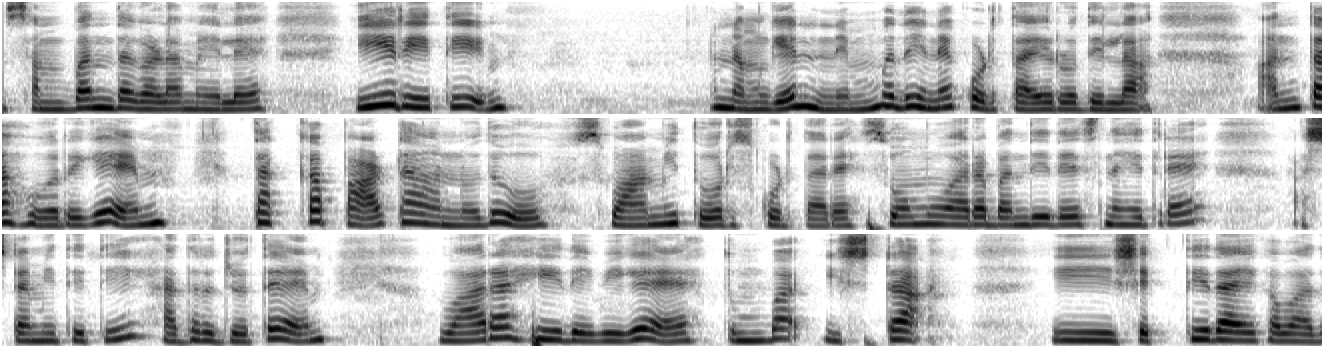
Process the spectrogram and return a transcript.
ಸಂಬಂಧಗಳ ಮೇಲೆ ಈ ರೀತಿ ನಮಗೆ ನೆಮ್ಮದಿನೇ ಕೊಡ್ತಾ ಇರೋದಿಲ್ಲ. ಅಂತಹವರಿಗೆ ತಕ್ಕ ಪಾಠ ಅನ್ನೋದು ಸ್ವಾಮಿ ತೋರಿಸ್ಕೊಡ್ತಾರೆ. ಸೋಮವಾರ ಬಂದಿದೆ ಸ್ನೇಹಿತರೆ, ಅಷ್ಟಮಿ ತಿಥಿ. ಅದರ ಜೊತೆ ವಾರಾಹಿ ದೇವಿಗೆ ತುಂಬ ಇಷ್ಟ. ಈ ಶಕ್ತಿದಾಯಕವಾದ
